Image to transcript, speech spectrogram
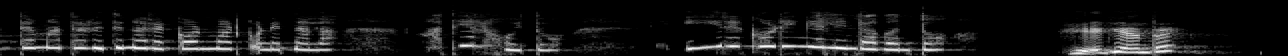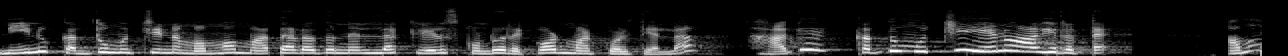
ಅತ್ತೆ ಮಾತಾಡಿದ್ದನ್ನ ರೆಕಾರ್ಡ್ ಮಾಡ್ಕೊಂಡಿದ್ನಲ್ಲ ಅದೆಲ್ಲ ಹೋಯ್ತು? ಈ ರೆಕಾರ್ಡಿಂಗ್ ಎಲ್ಲಿಂದ ಬಂತು? ಹೇಗೆ ಅಂದರೆ, ನೀನು ಕದ್ದು ಮುಚ್ಚಿ ನಮ್ಮಮ್ಮ ಮಾತಾಡೋದನ್ನೆಲ್ಲ ಕೇಳಿಸ್ಕೊಂಡು ರೆಕಾರ್ಡ್ ಮಾಡ್ಕೊಳ್ತೀಯಲ್ಲ? ಹಾಗೆ ಕದ್ದು ಮುಚ್ಚಿ ಏನೋ ಆಗಿರುತ್ತೆ. ಅಮ್ಮ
